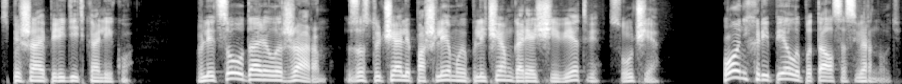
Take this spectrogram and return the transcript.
спеша опередить Калику. В лицо ударило жаром, застучали по шлему и плечам горящие ветви, сучья. Конь хрипел и пытался свернуть.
